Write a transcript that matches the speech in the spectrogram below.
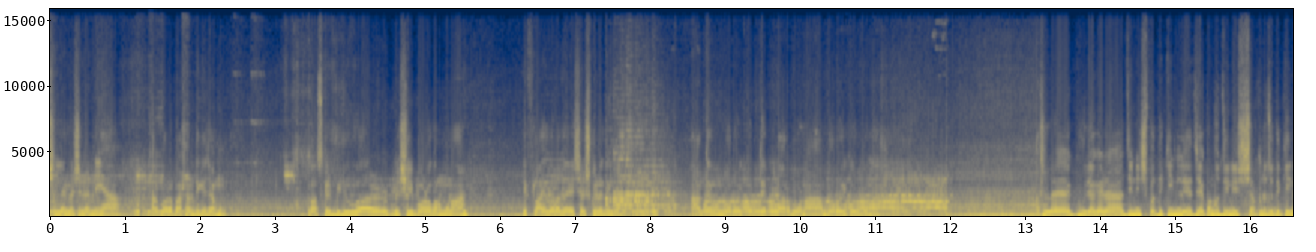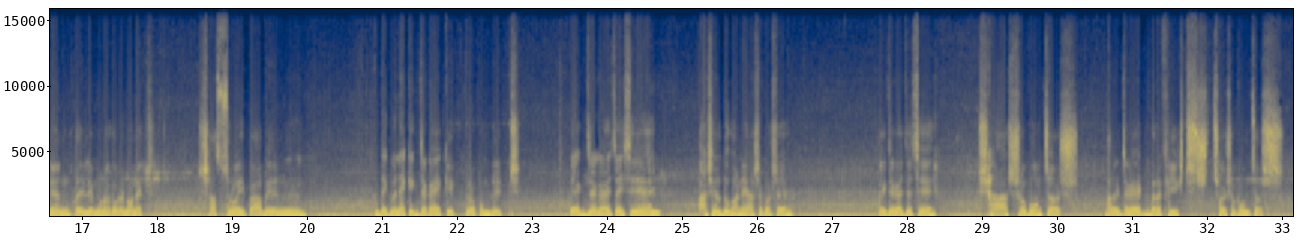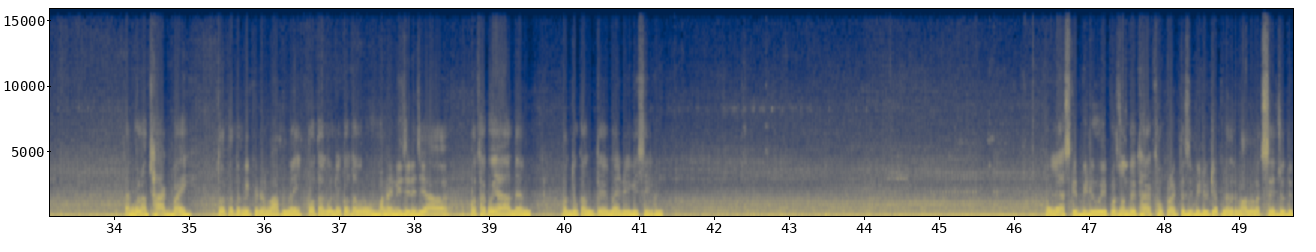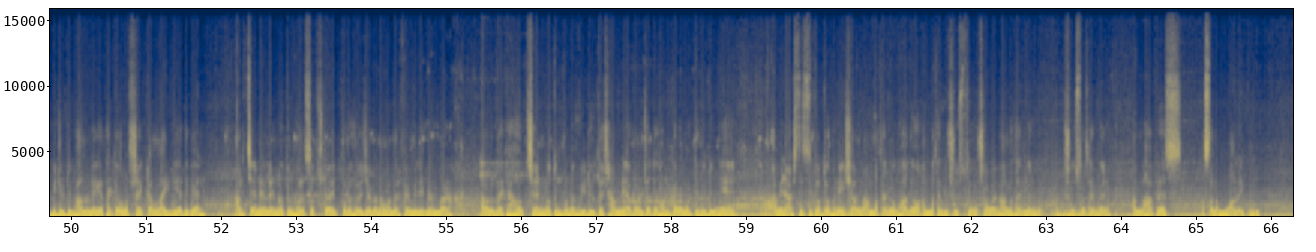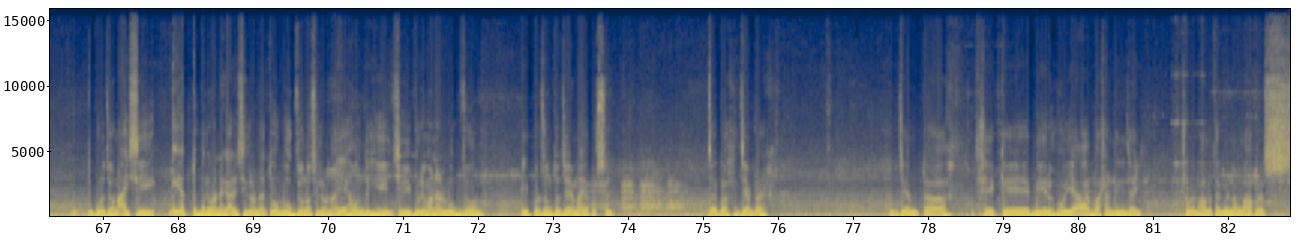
সেলাই মেশিনটা নিয়ে তারপরে বাসার দিকে যাব। তো আজকের ভিডিও আর বেশি বড় করব না এই ফ্লাই করা যায় শেষ করে দিব। আর তেমন বড়ই করতে পারব না, বড়ই করব না। আসলে ঘুরে গেরা জিনিসপাতি কিনলে যে কোনো জিনিস আপনি যদি কিনেন, তাইলে মনে করেন অনেক সাশ্রয় পাবেন। দেখবেন এক এক জায়গায় এক এক রকম রেট এক জায়গায় চাইছে পাশের দোকানে আশেপাশে। এক জায়গায় যাচ্ছে সাতশো পঞ্চাশ আর এক জায়গায় একবারে ফিক্সড ছয়শো পঞ্চাশ। আমি বললাম, থাক ভাই, তর্কাতর্কি করে লাভ নাই, কথা বলে, কথা বলব। মানে নিজে নিজে কথা কইয়া দেন দোকানতে বাইরে গেছে আর কি। তাহলে আজকের ভিডিও এই পর্যন্তই থাক। হোপ রাখতেছি ভিডিওটি আপনাদের ভালো লাগছে। যদি ভিডিওটি ভালো লেগে থাকে, অবশ্যই একটা লাইক দিয়ে দিবেন। আর চ্যানেলে নতুন হলে সাবস্ক্রাইব করে হয়ে যাবেন আমাদের ফ্যামিলি মেম্বার আর দেখা হচ্ছে নতুন কোনো ভিডিওতে সামনে আবার। যতক্ষণ পরবর্তী ভিডিও নিয়ে আমি না আসতেছি, ততক্ষণ ইনশাআল্লাহ আমরা থাকব ভালো, আমরা থাকব সুস্থ। সবাই ভালো থাকবেন, সুস্থ থাকবেন। আল্লাহ হাফেজ। আসসালামু আলাইকুম। দুপুরে যখন আইসি এত পরিমাণে গাড়ি ছিল না, এত লোকজনও ছিল না। এখন দেখি যে পরিমাণে লোকজন এই পর্যন্ত জ্যাম আয়া পড়ছে। যাই বা জ্যামটা জ্যামটা থেকে বের হইয়া বাসার দিকে যাই। সবাই ভালো থাকবেন আল্লাহ হাফেজ।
